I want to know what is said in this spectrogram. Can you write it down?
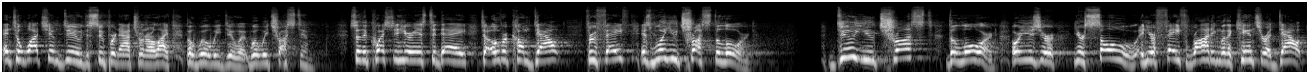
and to watch Him do the supernatural in our life. But will we do it? Will we trust Him? So the question here is today to overcome doubt through faith is will you trust the Lord? Do you trust the Lord? Or is your, your soul and your faith rotting with a cancer of doubt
